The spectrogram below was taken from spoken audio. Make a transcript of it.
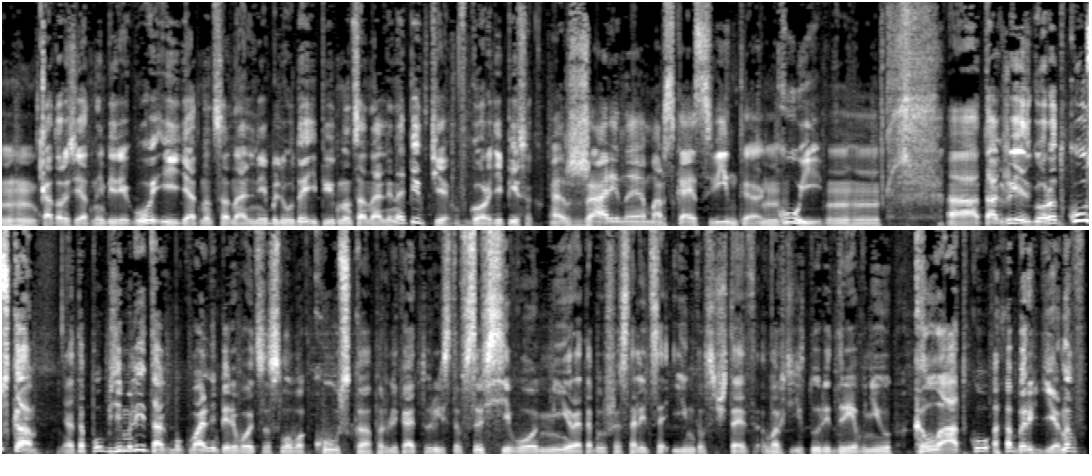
Мгм. Которые сидят на берегу и едят национальные блюда и пьют национальные напитки в городе Писок. А Жареная морская свинка, куи. Мгм. А, также есть город Куска. Это пуп земли, так буквально переводится слово Куска. Привлекает туристов со всего мира. Это бывшая столица инков, сочетает в архитектуре древнюю кладку аборигенов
